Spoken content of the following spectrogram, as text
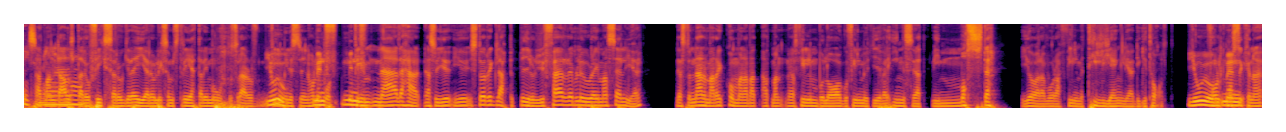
liksom. att man daltade och fixade och grejade och liksom stretade emot och sådär. Och Jo, filmindustrin håller Men, på men film, när det här, alltså ju, ju större glappet blir och ju färre Blu-ray man säljer, desto närmare kommer man att, att man, när filmbolag och filmutgivare inser att vi måste göra våra filmer tillgängliga digitalt. jo, jo, Folk men måste kunna,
